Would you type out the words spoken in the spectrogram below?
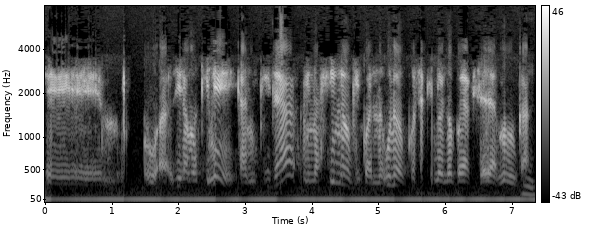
eh, digamos, tiene cantidad, me imagino que cuando uno, cosas que no, no puede acceder nunca, Mm.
